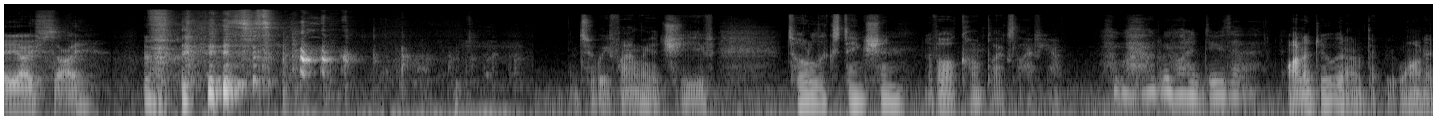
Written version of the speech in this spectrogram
A I Psi. Until we finally achieve total extinction of all complex life, yeah. Why would we want to do that? Want to do it? I don't think we want to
